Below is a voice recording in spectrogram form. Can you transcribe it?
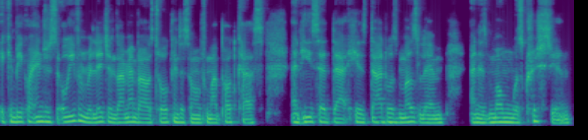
it can be quite interesting, or even religions. I remember I was talking to someone for my podcast, and he said that his dad was Muslim and his mom was Christian,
